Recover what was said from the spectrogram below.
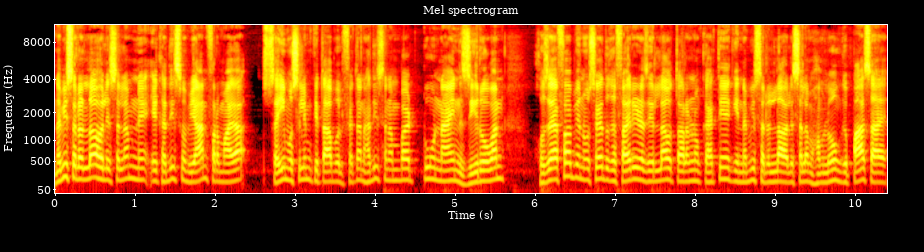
नबी सल्लल्लाहु अलैहि वसल्लम ने एक हदीस में बयान फरमाया, सही मुस्लिम किताबुलफ़तन हदीस number two nine zero one. हुजैफ़ा बिन उसैद गफ़ारी रज़ी अल्लाह तु कहते हैं कि नबी सल्लल्लाहु अलैहि वसल्लम हम लोगों के पास आए,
